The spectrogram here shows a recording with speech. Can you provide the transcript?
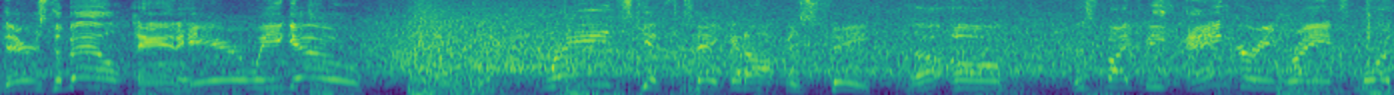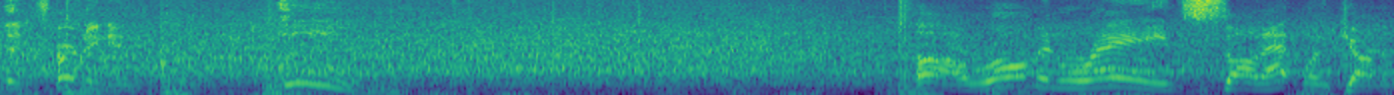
There's the bell, and here we go. Reigns gets taken off his feet. Uh-oh. This might be angering Reigns more than it's hurting him. Ooh. Oh, Roman Reigns saw that one coming.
